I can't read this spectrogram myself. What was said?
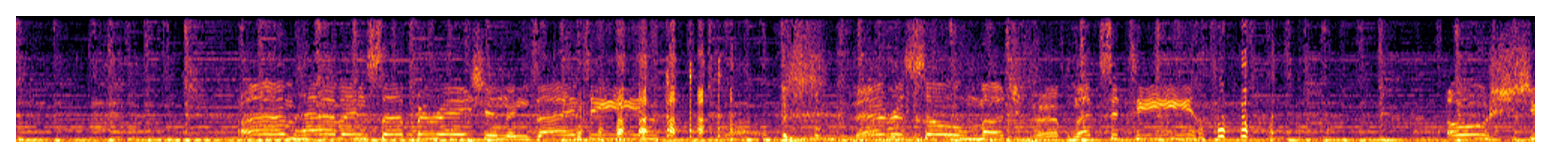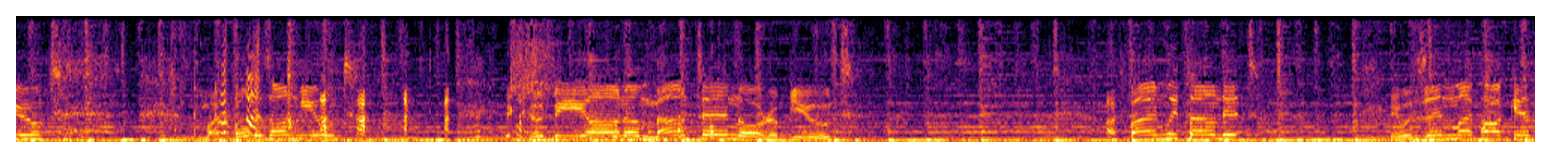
I'm having separation anxiety. There is so much perplexity. Oh shoot. My phone is on mute. It could be on a mountain or a butte. I finally found it. It was in my pocket.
